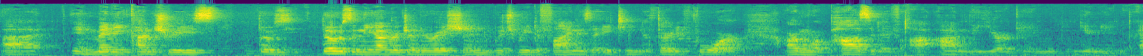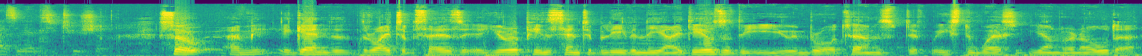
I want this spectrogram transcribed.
uh, in many countries, those those in the younger generation, which we define as 18 to 34, are more positive on the European Union as an institution. So, I mean, again, the, the write-up says uh, Europeans tend to believe in the ideals of the EU in broad terms, East and West, younger and older,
